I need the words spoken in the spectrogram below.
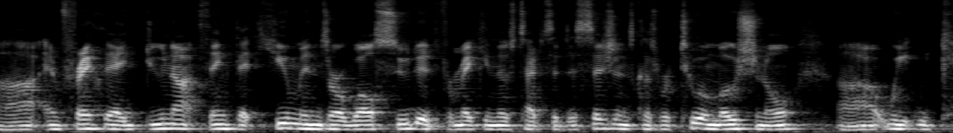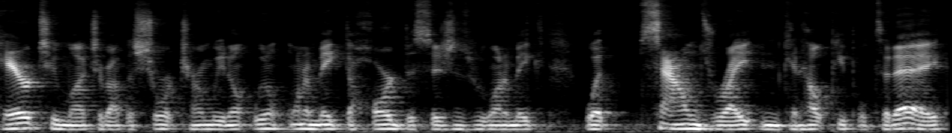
Uh, and frankly, I do not think that humans are well suited for making those types of decisions because we're too emotional. Uh, we, we care too much about the short term. We don't we don't want to make the hard decisions. We want to make what sounds right and can help people today.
